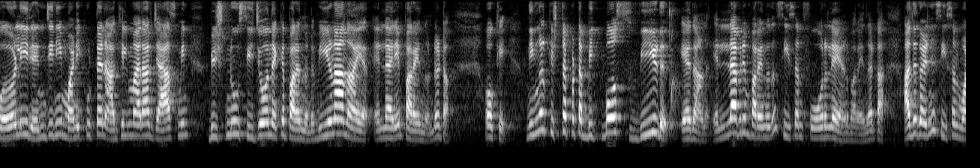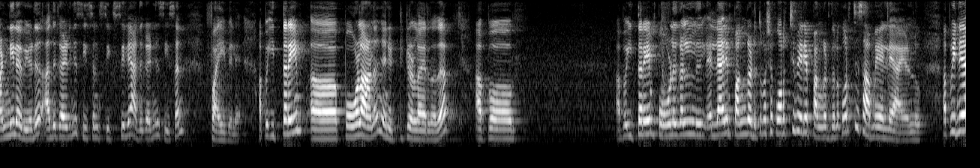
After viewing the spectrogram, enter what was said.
പേളി രഞ്ജിനി മണിക്കുട്ടൻ അഖിൽ മാരാർ ജാസ്മിൻ വിഷ്ണു സിജോ എന്നൊക്കെ പറയുന്നുണ്ട്. വീണ നായർ എല്ലാവരെയും പറയുന്നുണ്ട് കേട്ടോ. ഓക്കെ. നിങ്ങൾക്ക് ഇഷ്ടപ്പെട്ട ബിഗ് ബോസ് വീട് ഏതാണ്? എല്ലാവരും പറയുന്നത് സീസൺ ഫോറിലെയാണ് പറയുന്നത് കേട്ടോ. അത് കഴിഞ്ഞ് സീസൺ വണ്ണിലെ വീട് അത് കഴിഞ്ഞ് സീസൺ സിക്സിലെ അത് കഴിഞ്ഞ് സീസൺ ഫൈവിലെ. അപ്പോൾ ഇത്രയും പോളാണ് ഞാൻ ഇട്ടിട്ടുള്ളായിരുന്നത്. അപ്പോൾ അപ്പോൾ ഇത്രയും പോളുകളിൽ എല്ലാവരും പങ്കെടുത്തു. പക്ഷേ കുറച്ച് പേരെ പങ്കെടുത്തുള്ളൂ. കുറച്ച് സമയമല്ലേ ആയുള്ളൂ. അപ്പം പിന്നെ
